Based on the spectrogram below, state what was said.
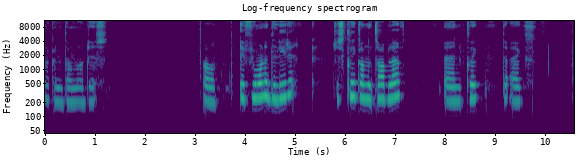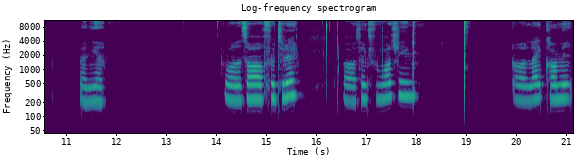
I'm not gonna download this. Oh if you want to delete it just click on the top left and click the X. And yeah. Well that's all for today. Uh, thanks for watching. Uh, like, comment,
